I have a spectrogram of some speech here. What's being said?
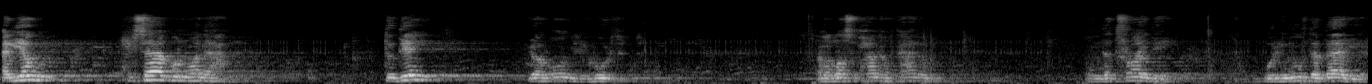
اليوم حساب ولا عمل today you are only rewarded and Allah subhanahu wa ta'ala will on that Friday will remove the barrier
